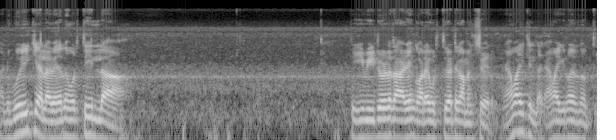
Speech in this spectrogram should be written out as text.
അനുഭവിക്കുകയല്ല വേറെ നിവൃത്തിയില്ല. ഇപ്പോൾ ഈ വീഡിയോയുടെ താഴെയും കുറേ വൃത്തിയായിട്ട് കമൻസ് വരും. ഞാൻ വായിക്കില്ല. ഞാൻ വായിക്കുന്നത് നിർത്തി.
